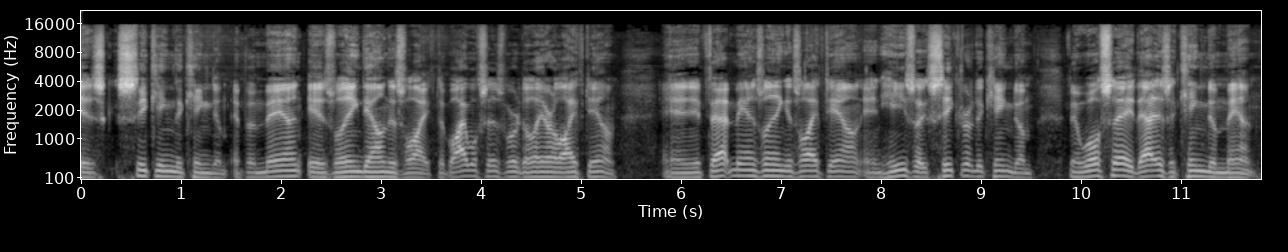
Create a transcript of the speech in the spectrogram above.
is seeking the kingdom, if a man is laying down his life. The Bible says we're to lay our life down. And if that man's laying his life down and he's a seeker of the kingdom, then we'll say that is a kingdom man.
